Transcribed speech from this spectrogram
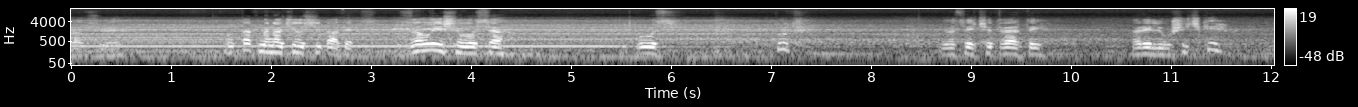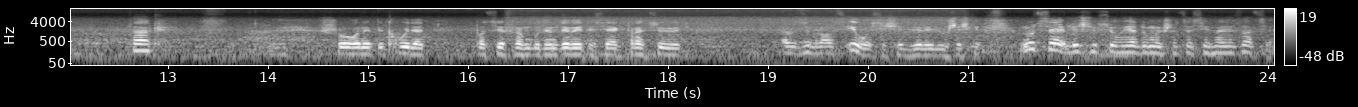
працює. Отак ми почали читати. Залишилося ось тут оцей четвертий релюшечки. Так. Що вони підходять, по цифрам будемо дивитися, як працюють. Розібрався. І ось ще дві релюшечки. Ну це більше всього, я думаю, що це сигналізація,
